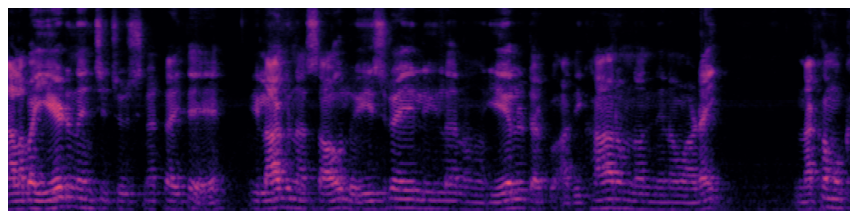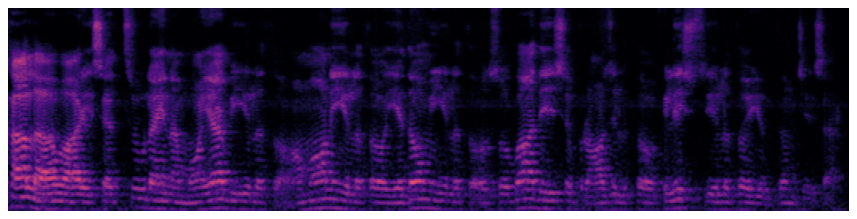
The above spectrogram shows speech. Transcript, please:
నలభై ఏడు నుంచి చూసినట్టయితే ఇలాగున సౌలు ఇస్రాయేలీలను ఏలుటకు అధికారం నొందిన వాడై నఖముఖాల వారి శత్రువులైన మోయాబీయులతో అమోనియులతో యదోమియులతో శుభాదేశ రాజులతో ఫిలిస్తీయులతో యుద్ధం చేశారు.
